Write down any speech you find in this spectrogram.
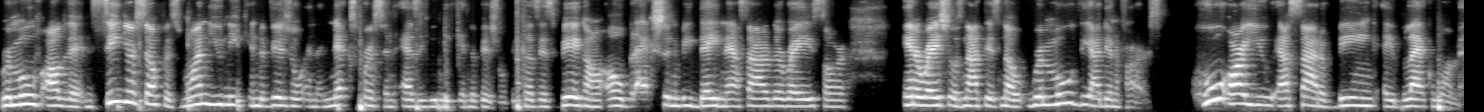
remove all of that, and see yourself as one unique individual and the next person as a unique individual. Because it's big on oh, black shouldn't be dating outside of the race or interracial is not this. No, remove the identifiers who are you outside of being a black woman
